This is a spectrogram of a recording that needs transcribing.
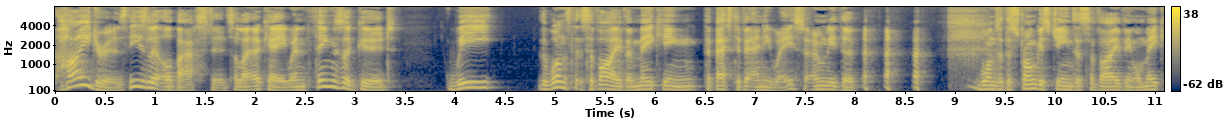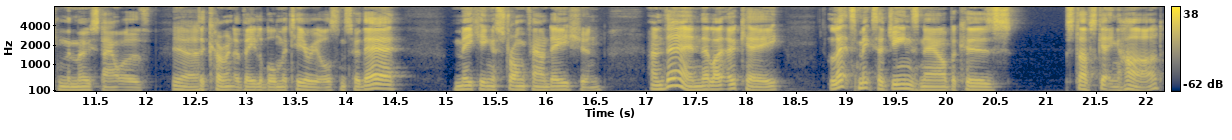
hydras, these little bastards, are like, okay, when things are good, we, the ones that survive, are making the best of it anyway. So only the ones with the strongest genes are surviving or making the most out of Yeah. the current available materials. And so they're making a strong foundation. And then they're like, okay, let's mix our genes now because stuff's getting hard.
